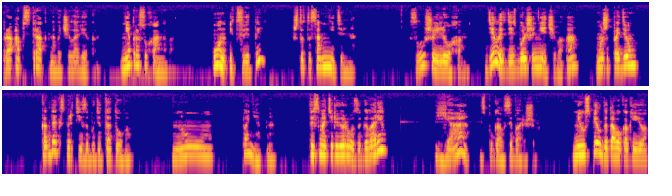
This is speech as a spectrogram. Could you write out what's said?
про абстрактного человека, не про Суханова. Он и цветы — что-то сомнительно. Слушай, Леха, делать здесь больше нечего, а? Может, пойдем? Когда экспертиза будет готова? Ну, понятно. Ты с матерью Розы говорил? Я? Испугался Барышев. Не успел до того, как ее...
